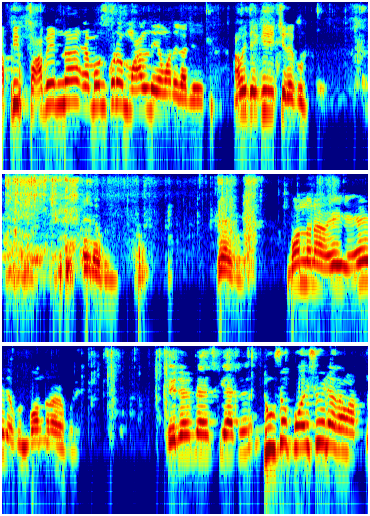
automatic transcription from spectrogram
আপনি পাবেন না এমন কোনো মাল নেই আমাদের কাছে। আমি দেখিয়ে দিচ্ছি দেখুন। এই দেখুন। দেখুন। বন্দনা এই এই দেখুন বন্দনার উপরে। এটার প্রাইস কি আছে? দুশো পঁয়ষট্টি টাকা মাত্র।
